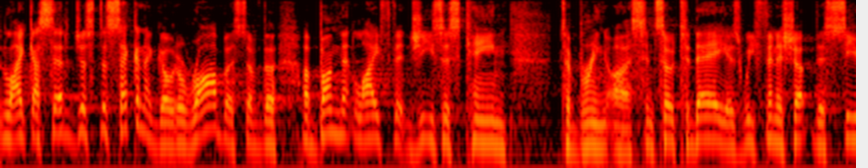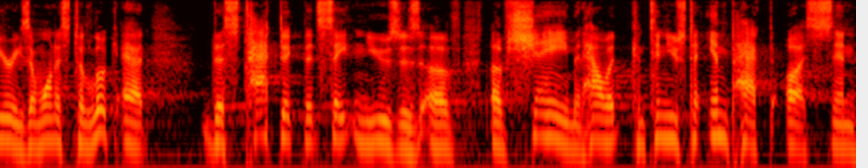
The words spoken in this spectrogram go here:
like I said just a second ago, to rob us of the abundant life that Jesus came to bring us. And so today, as we finish up this series, I want us to look at this tactic that Satan uses of, of shame and how it continues to impact us. And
